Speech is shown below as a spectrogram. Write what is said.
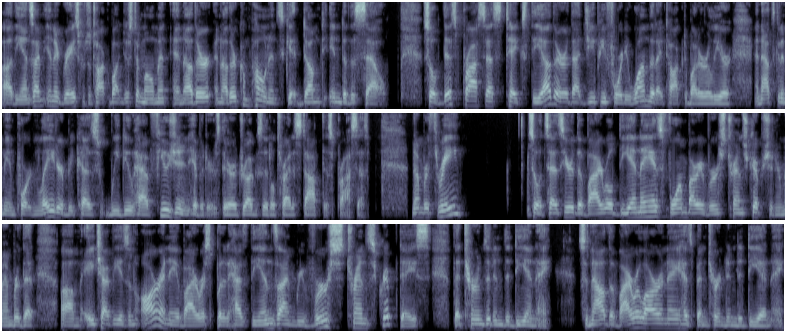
uh, the enzyme integrase, which we'll talk about in just a moment, and other and other components get dumped into the cell. So this process takes the other that GP41 that I talked about about earlier, and that's going to be important later because we do have fusion inhibitors. There are drugs that'll try to stop this process. Number three, so it says here the viral DNA is formed by reverse transcription. Remember that um, HIV is an RNA virus, but it has the enzyme reverse transcriptase that turns it into DNA. So now the viral RNA has been turned into DNA.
